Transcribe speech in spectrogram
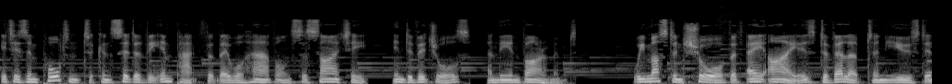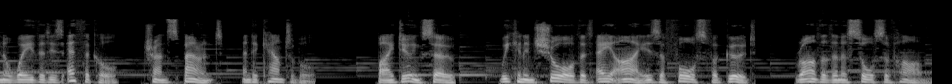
it is important to consider the impact that they will have on society, individuals, and the environment. We must ensure that AI is developed and used in a way that is ethical, transparent, and accountable. By doing so, we can ensure that AI is a force for good, rather than a source of harm.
